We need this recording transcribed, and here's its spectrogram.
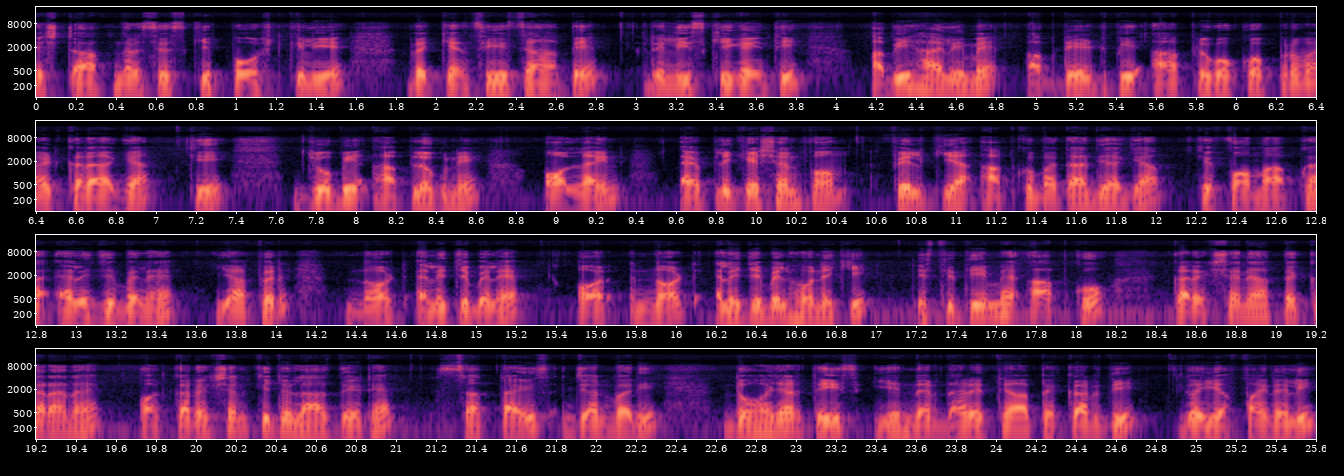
स्टाफ नर्सेस की पोस्ट के लिए वैकेंसीज यहाँ पे रिलीज़ की गई थी। अभी हाल ही में अपडेट भी आप लोगों को प्रोवाइड कराया गया कि जो भी आप लोगों ने ऑनलाइन एप्लीकेशन फॉर्म फिल किया, आपको बता दिया गया कि फॉर्म आपका एलिजिबल है या फिर नॉट एलिजिबल है और नॉट एलिजिबल होने की स्थिति में आपको करेक्शन यहाँ पे कराना है और करेक्शन की जो लास्ट डेट है 27 जनवरी 2023 ये निर्धारित यहाँ पे कर दी गई है फाइनली।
